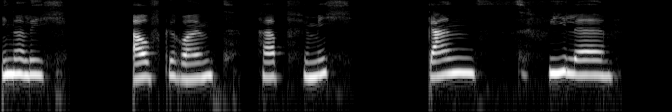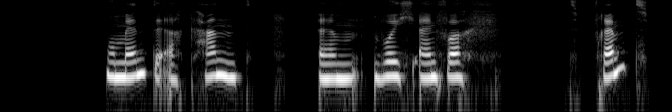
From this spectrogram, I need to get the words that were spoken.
innerlich aufgeräumt, habe für mich ganz viele Momente erkannt, ähm, wo ich einfach fremd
